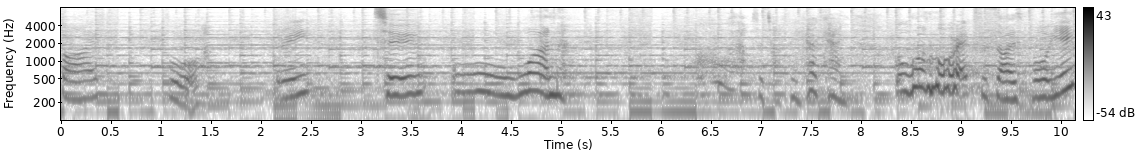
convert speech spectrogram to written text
Five, four, three, two, ooh, one. Ooh, that was a toughie. Okay, got one more exercise for you.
